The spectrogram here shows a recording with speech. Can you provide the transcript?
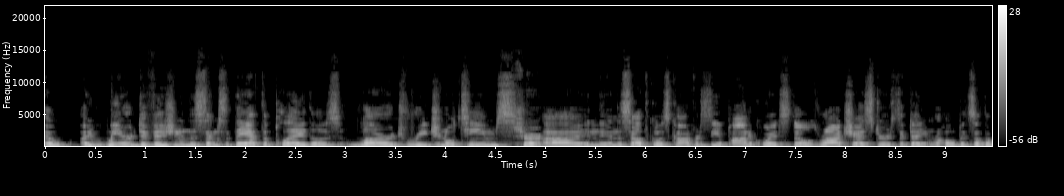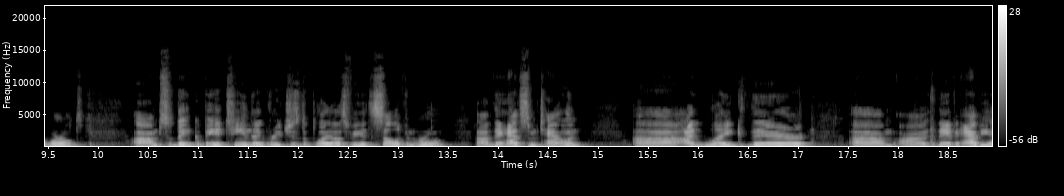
a, a weird division in the sense that they have to play those large regional teams. Sure. Uh, in the in the South Coast Conference, the Apponequets, the old Rochesters, the Dighton Rehoboths of the world. Um, so they could be a team that reaches the playoffs via the Sullivan rule. Uh, they have some talent. Uh, I like their. Um, uh, they have Abby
